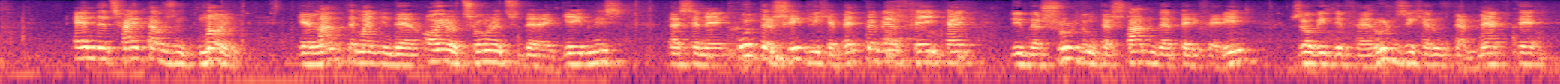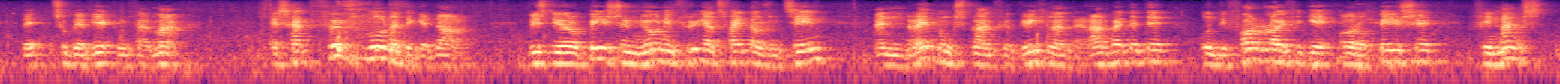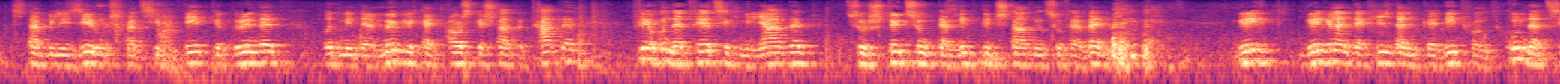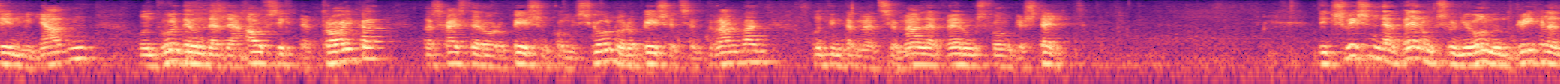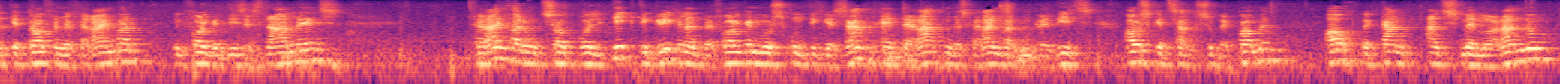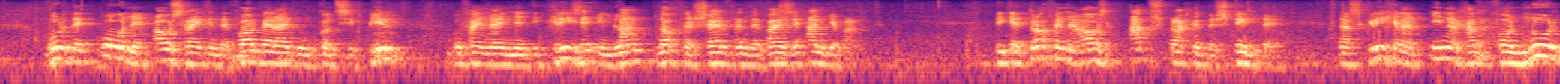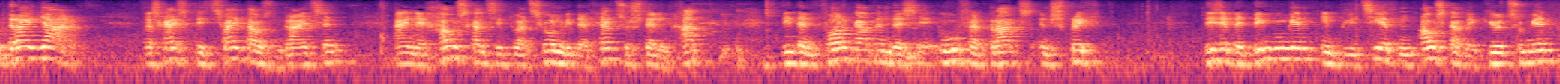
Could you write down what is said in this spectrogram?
Ende 2009 gelangte man in der Eurozone zu dem Ergebnis, dass eine unterschiedliche Wettbewerbsfähigkeit, die Überschuldung der Staaten der Peripherie sowie die Verunsicherung der Märkte zu bewirken vermag. Es hat fünf Monate gedauert, bis die Europäische Union im Frühjahr 2010 einen Rettungsplan für Griechenland erarbeitete und die vorläufige europäische Finanzstabilisierungsfazilität gegründet und mit der Möglichkeit ausgestattet hatte, 440 Milliarden zur Stützung der Mitgliedstaaten zu verwenden. Griechenland erhielt einen Kredit von 110 Milliarden und wurde unter der Aufsicht der Troika, das heißt der Europäischen Kommission, Europäische Zentralbank und Internationaler Währungsfonds gestellt. Die zwischen der Währungsunion und Griechenland getroffene Vereinbarung infolge dieses Darlehens, Vereinbarung zur Politik, die Griechenland befolgen muss, um die Gesamtheit der Raten des vereinbarten Kredits ausgezahlt zu bekommen, auch bekannt als Memorandum, wurde ohne ausreichende Vorbereitung konzipiert und auf eine die Krise im Land noch verschärfende Weise angewandt. Die getroffene Absprache bestimmte, dass Griechenland innerhalb von nur drei Jahren, das heißt bis 2013, eine Haushaltssituation wiederherzustellen hat, die den Vorgaben des EU-Vertrags entspricht. Diese Bedingungen implizierten Ausgabekürzungen,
